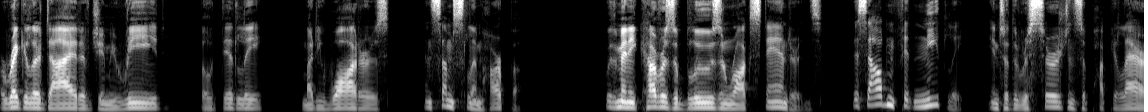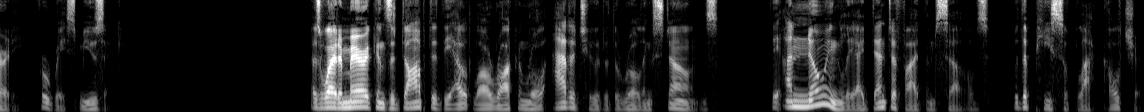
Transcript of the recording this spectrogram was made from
a regular diet of Jimmy Reed, Bo Diddley, Muddy Waters, and some Slim Harpo. With many covers of blues and rock standards, this album fit neatly into the resurgence of popularity for race music. As white Americans adopted the outlaw rock and roll attitude of the Rolling Stones, they unknowingly identified themselves with a piece of black culture.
